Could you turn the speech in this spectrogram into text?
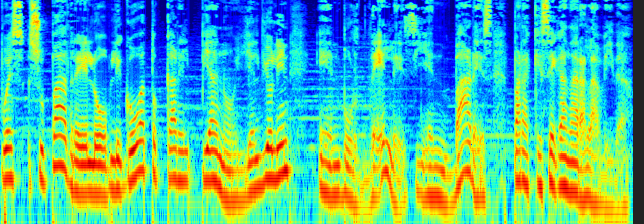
pues su padre lo obligó a tocar el piano y el violín en burdeles y en bares para que se ganara la vida.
